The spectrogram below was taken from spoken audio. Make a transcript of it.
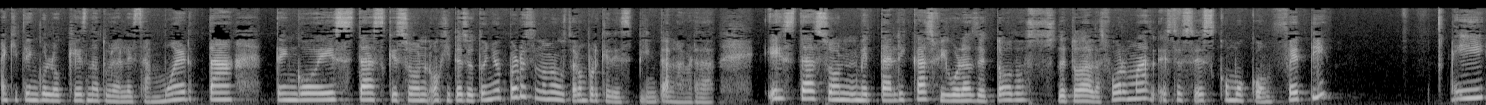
Aquí tengo lo que es naturaleza muerta, tengo estas que son hojitas de otoño, pero estas no me gustaron porque despintan, la verdad. Estas son metálicas, figuras de todos, de todas las formas. Este es como confeti. Y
